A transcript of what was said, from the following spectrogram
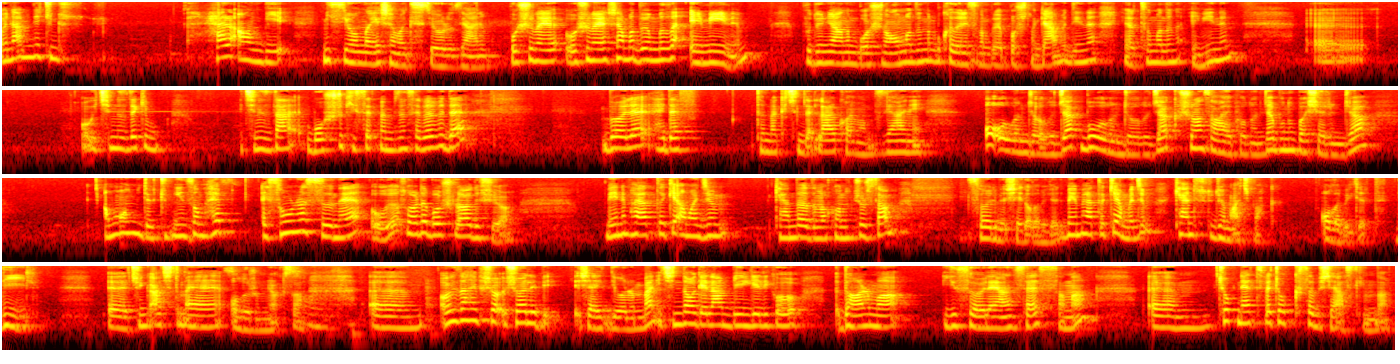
Önemli değil çünkü her an bir misyonla yaşamak istiyoruz yani. Boşuna boşuna yaşamadığımıza eminim. Bu dünyanın boşuna olmadığını, bu kadar insanın buraya boşuna gelmediğine, yaratılmadığını eminim. Ee, o içimizdeki içimizden boşluk hissetmemizin sebebi de böyle hedef tırnak içindeler koymamız. Yani o olunca olacak, bu olunca olacak, şuna sahip olunca, bunu başarınca. Ama olmayacak çünkü insan hep e sonrası ne oluyor? Sonra da boşluğa düşüyor. Benim hayattaki amacım kendi adıma konuşursam söyle bir şey de olabilirdi. Benim hayattaki amacım kendi stüdyomu açmak olabilirdi. Değil. E, çünkü açtım e olurum yoksa. E, o yüzden hep şö- şöyle bir şey diyorum ben. İçinde o gelen bilgelik, o darmayı söyleyen ses sana e, çok net ve çok kısa bir şey aslında.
